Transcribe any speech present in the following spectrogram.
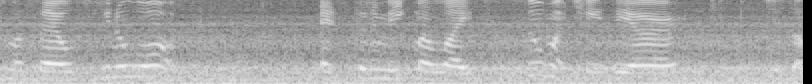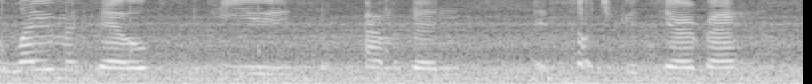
to myself, you know what? It's going to make my life so much easier. Just allow myself to use Amazon. It's such a good service.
